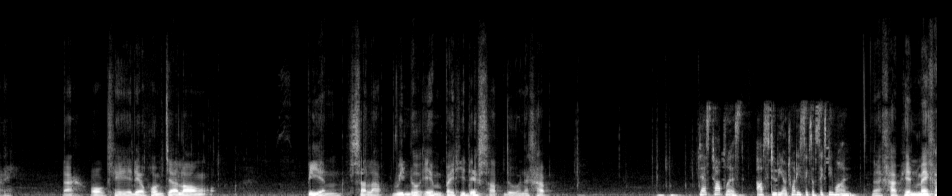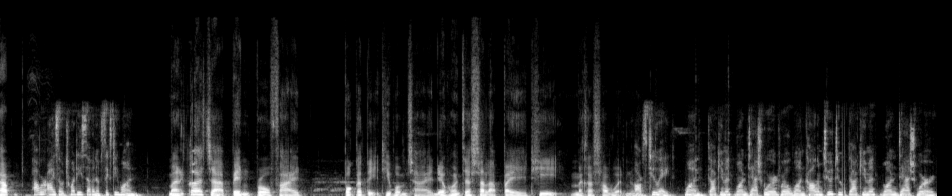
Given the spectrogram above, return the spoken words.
ล์นะโอเค เดี๋ยวผมจะลองเปลี่ยนสลับ Windows M ไปที่ Desktop ดูนะครับ Desktop list. Op Studio 26 of 61. นะครับห็นไหมครับ Power ISO 27 of 61. มันก็จะเป็นโปรไฟล์ปกติที่ผมใช้ เดี๋ยวผมจะสลับไปที่ Microsoft Word นู่น Box 28. 1. Document 1 dash Word row 1 column 2 2. Document 1 dash Word.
